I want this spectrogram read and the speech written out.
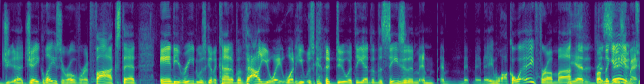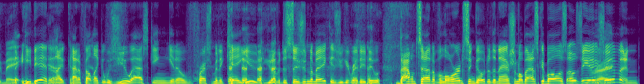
J- uh, Jay Glazer over at Fox that Andy Reid was going to kind of evaluate what he was going to do at the end of the season and, and, and may- walk away from uh, He had a from the game. to make. He did, and I kind of of felt like it was you asking, you know, freshman at KU, do you have a decision to make as you get ready to bounce out of Lawrence and go to the National Basketball Association? Right. And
